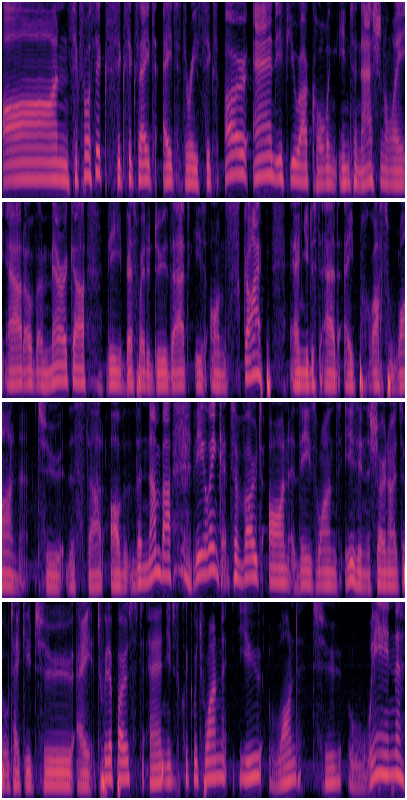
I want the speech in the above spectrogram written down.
on 646 668 8360. And if you are calling internationally out of America, the best way to do that is on Skype, and you just add a plus one to the start of the number. The link to vote on these ones is in the show notes. It will take you to a Twitter post, and you just click which one you want to win.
